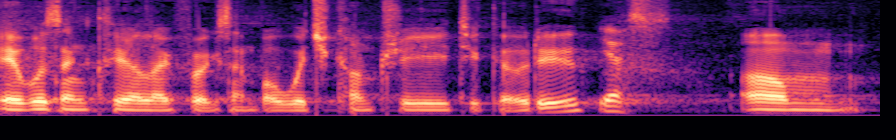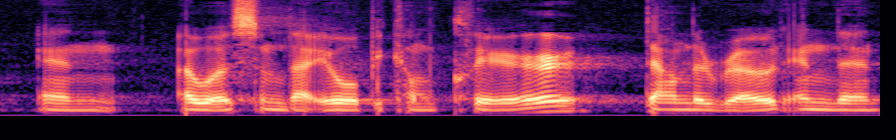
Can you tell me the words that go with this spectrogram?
it wasn't clear, like for example, which country to go to. Yes. Um, and I will assume that it will become clearer down the road, and then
